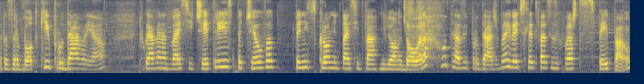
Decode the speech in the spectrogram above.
разработки, продава я. Тогава е на 24, спечелва пени скромни 22 милиона долара от тази продажба и вече след това се захваща с PayPal.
